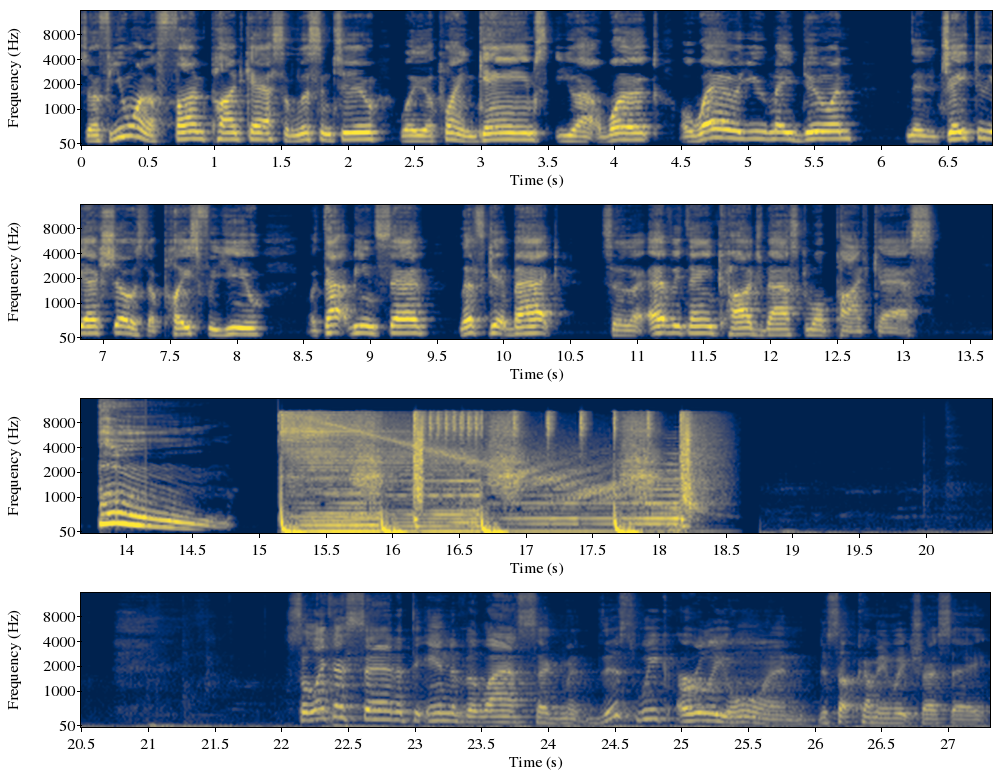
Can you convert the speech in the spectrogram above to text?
So if you want a fun podcast to listen to while you're playing games, you're at work, or whatever you may be doing, then the J3X Show is the place for you. With that being said, let's get back to the Everything College Basketball Podcast. Boom! So, like I said at the end of the last segment, this week early on, this upcoming week, should I say,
